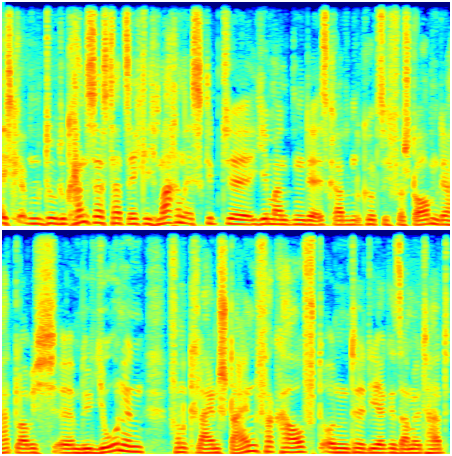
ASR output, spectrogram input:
Ich, du, du kannst das tatsächlich machen. Es gibt äh, jemanden, der ist gerade kürzlich verstorben, der hat, glaube ich, äh, Millionen von kleinen Steinen verkauft und äh, die er gesammelt hat.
